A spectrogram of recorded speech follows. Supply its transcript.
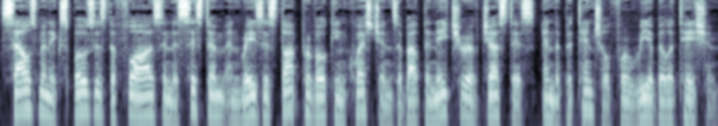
Salzman exposes the flaws in the system and raises thought-provoking questions about the nature of justice and the potential for rehabilitation.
